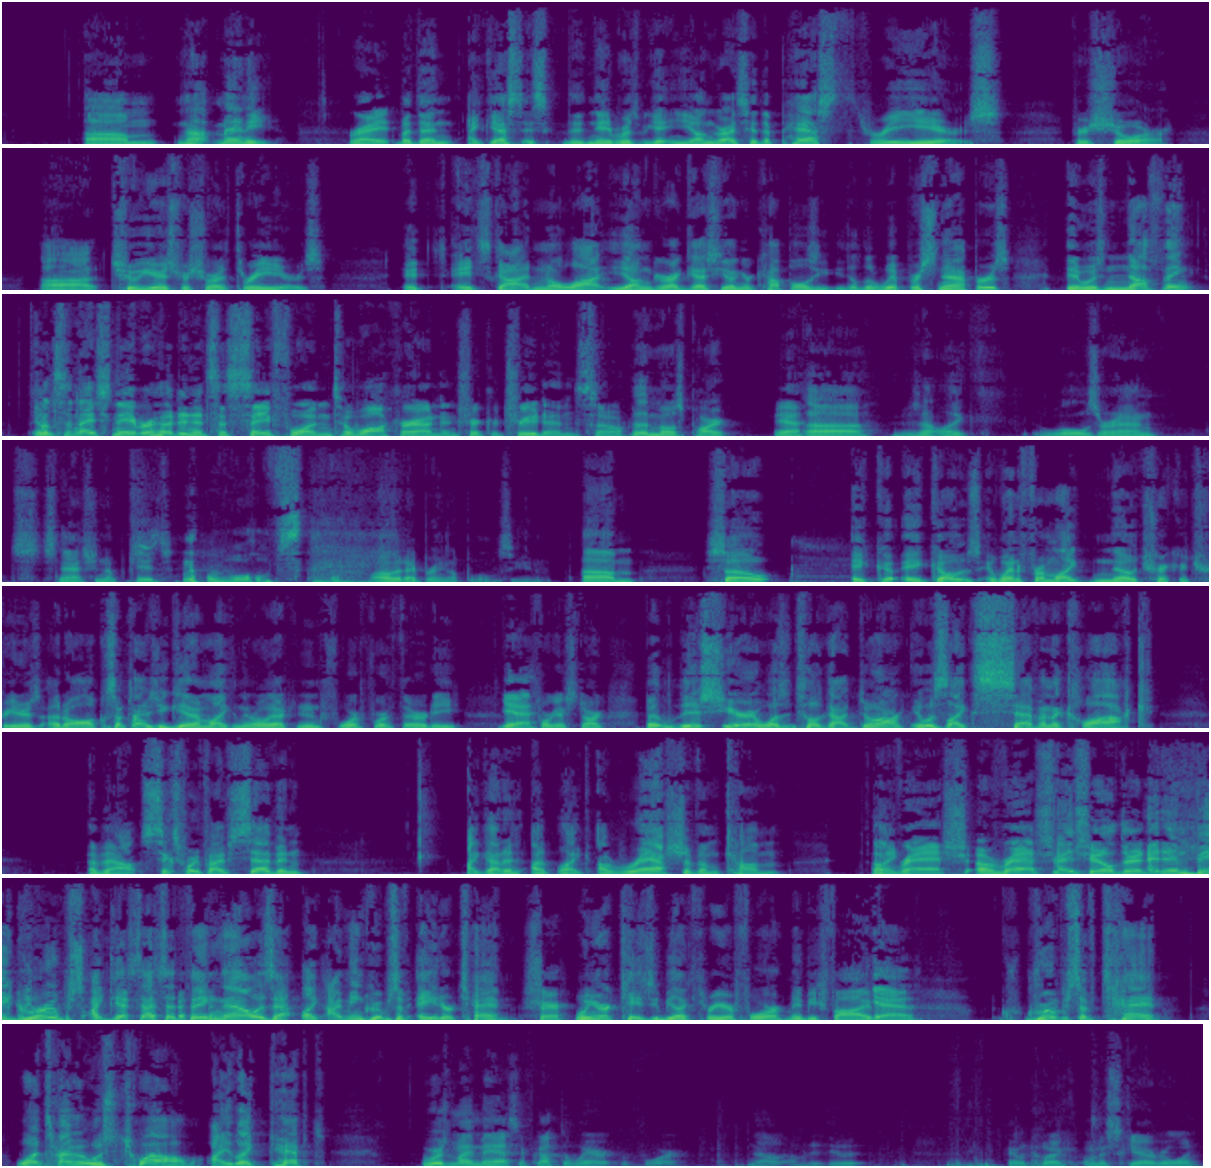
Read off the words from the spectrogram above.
um, not many. Right, But then I guess it's the neighborhoods were getting younger. I say the past three years for sure, uh, two years for sure, three years. It it's gotten a lot younger. I guess younger couples, the little whippersnappers. There was nothing it's a nice neighborhood and it's a safe one to walk around and trick or treat in. So for the most part. Yeah. Uh, there's not like wolves around snatching up kids. Wolves. Why would I bring up wolves? Ian? Um, so it go, it goes. It went from like no trick or treaters at all. Because sometimes you get them like in the early afternoon, four four thirty. Yeah. before it gets dark. But this year it wasn't until it got dark. It was like seven o'clock, about six forty five seven. I got a, a like a rash of them come. a rash. A rash of children. And in big groups. I guess that's the thing now is that like, I mean, groups of eight or 10. Sure. When you're kids, you'd be like three or four, maybe five. yeah. Groups of 10. One time it was 12. I like kept, where's my mask? I forgot to wear it before. No, I'm going to do it real quick. I'm going to scare everyone.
